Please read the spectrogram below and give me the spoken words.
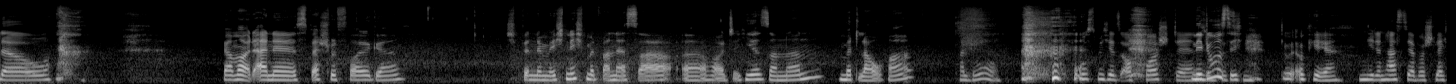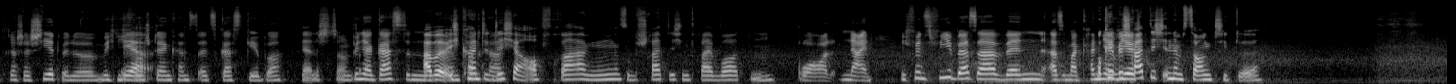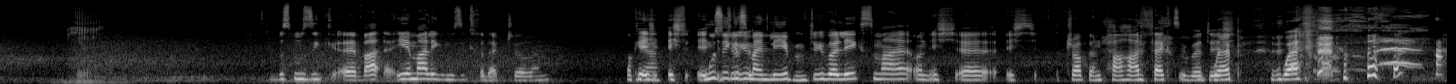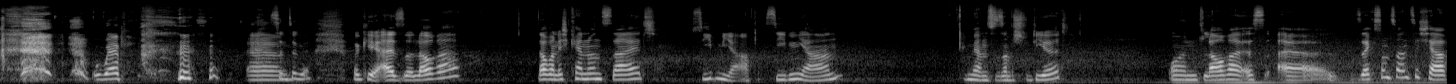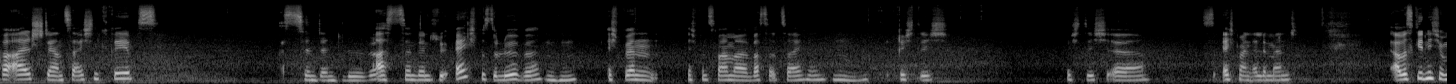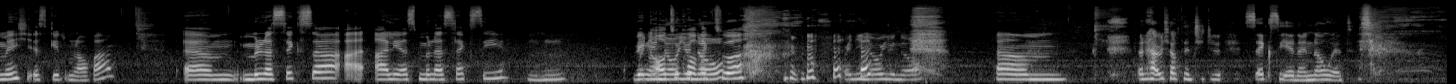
Hello. Wir haben heute eine Special-Folge. Ich bin nämlich nicht mit Vanessa äh, heute hier, sondern mit Laura. Hallo. Du musst mich jetzt auch vorstellen. Nee, so du musst dich. Du, okay, Nee, dann hast du ja aber schlecht recherchiert, wenn du mich nicht Ja. vorstellen kannst als Gastgeber. ja, das Ich stimmt. bin ja Gast in Aber ich könnte Podcast. dich ja auch fragen, so beschreib dich in drei Worten. Boah, nein. Ich finde es viel besser, wenn. Also, man kann Okay, ja. Hier, beschreib dich in einem Songtitel. Bist Musik, äh, war, ehemalige Musikredakteurin. Okay, Ja. ich, ich, ich, Musik du, ist mein Leben. Du überlegst mal und ich, äh, ich droppe ein paar Hard Facts über dich. Web. Web. Sind ähm, Okay, also Laura. Laura und ich kennen uns seit sieben Jahre. sieben Jahren. Wir haben zusammen studiert. Und Laura ist äh, 26 Jahre alt, Sternzeichen Krebs, Aszendent Löwe. Aszendent Löwe. Echt, bist du Löwe? Mhm. Ich bin, ich bin zweimal Wasserzeichen. Mhm. Richtig, richtig, äh, ist echt mein Element. Aber es geht nicht um mich, es geht um Laura. Ähm, Müller Sixer, alias Müller Sexy, Mhm. wegen know, you know. Autokorrektur. When you know, you know. ähm, Dann habe ich auch den Titel Sexy and I Know It.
